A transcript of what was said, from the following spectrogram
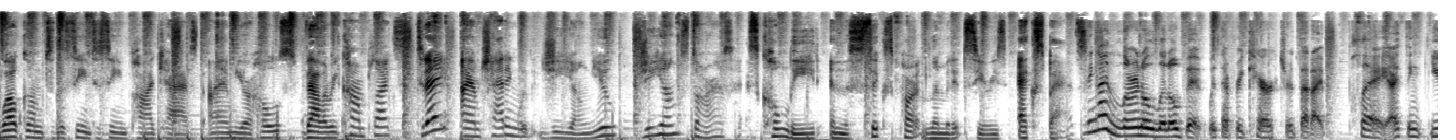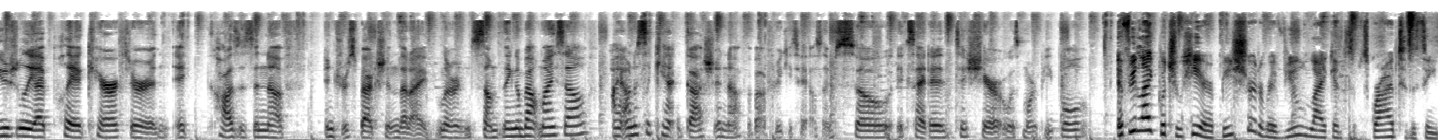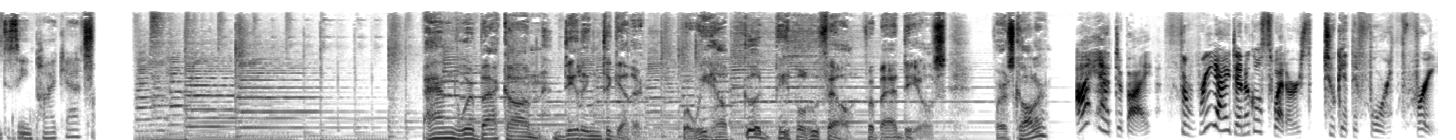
Welcome to the Scene to Scene podcast. I am your host, Valerie Complex. Today, I am chatting with Ji Young Yoo. Ji Young stars as co lead in the six part limited series Expats. I think I learn a little bit with every character that I play. I think usually I play a character and it causes enough introspection that I learn something about myself. I honestly can't gush enough about Freaky Tales. I'm so excited to share it with more people. If you like what you hear, be sure to review, like, and subscribe to the Scene to Scene podcast And we're back on Dealing Together, where we help good people who fell for bad deals. First caller? I had to buy three identical sweaters to get the fourth free.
